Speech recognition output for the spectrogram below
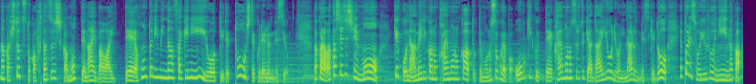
なんか1つとか2つしか持ってない場合って、本当にみんな先にいいよって言って通してくれるんですよ。だから私自身も結構ね、アメリカの買い物カートってものすごくやっぱ大きくって、買い物するときは大容量になるんですけど、やっぱりそういう風になんか、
